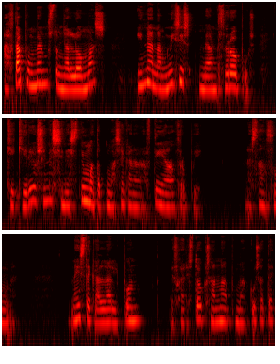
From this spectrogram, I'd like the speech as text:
Αυτά που μένουν στο μυαλό μας είναι αναμνήσεις με ανθρώπους και κυρίως είναι συναισθήματα που μας έκαναν αυτοί οι άνθρωποι να αισθανθούμε. Να είστε καλά λοιπόν. Ευχαριστώ ξανά που με ακούσατε.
